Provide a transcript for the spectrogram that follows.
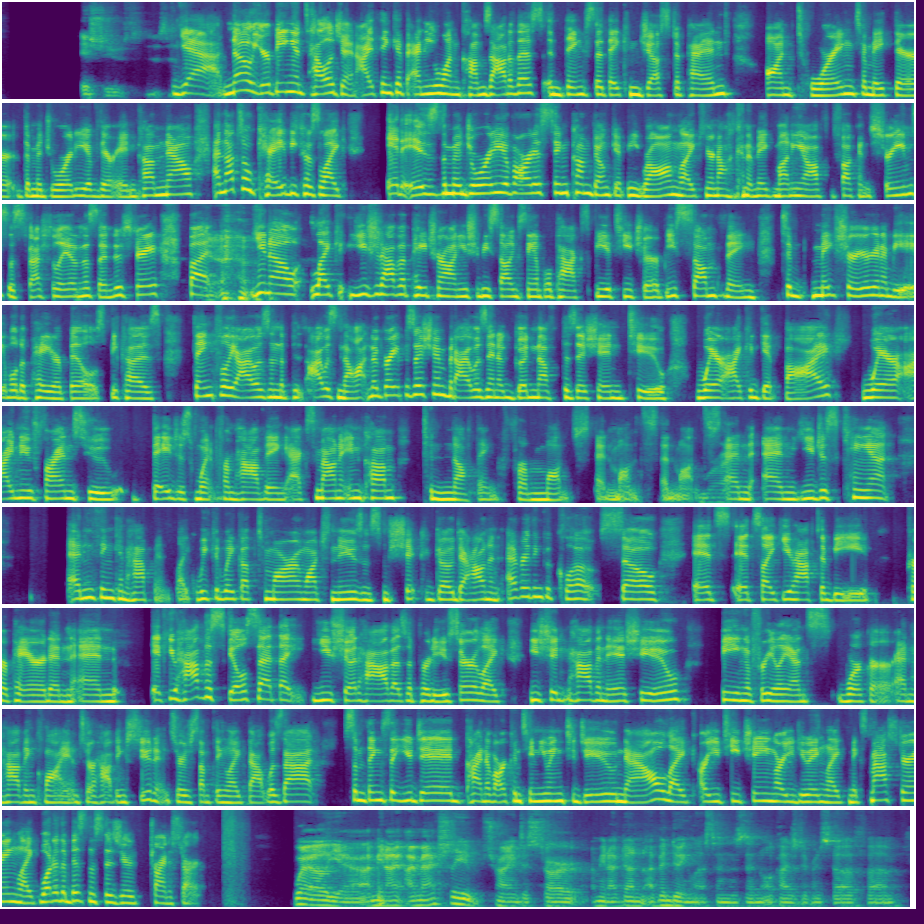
issues. Yeah, no, you're being intelligent. I think if anyone comes out of this and thinks that they can just depend on touring to make their the majority of their income now, and that's okay because like it is the majority of artists' income. Don't get me wrong. Like you're not going to make money off of fucking streams, especially in this industry. But Yeah. you know, like you should have a Patreon, you should be selling sample packs, be a teacher, be something to make sure you're going to be able to pay your bills because thankfully I was in the I was not in a great position, but I was in a good enough position to where I could get by, where I knew friends who they just went from having X amount of income to nothing for months and months and months. Right. And and you just can't anything can happen. Like we could wake up tomorrow and watch the news and some shit could go down and everything could close. So it's it's like you have to be prepared and and if you have the skill set that you should have as a producer, like you shouldn't have an issue being a freelance worker and having clients or having students or something like that. Was that some things that you did kind of are continuing to do now? Like, are you teaching? Are you doing like mixed mastering? Like, what are the businesses you're trying to start? Well, yeah. I mean, I, I'm actually trying to start. I mean, I've done, I've been doing lessons and all kinds of different stuff. Um,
